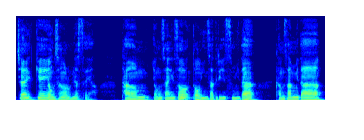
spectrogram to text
짧게 영상을 올렸어요. 다음 영상에서 또 인사드리겠습니다. 감사합니다.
